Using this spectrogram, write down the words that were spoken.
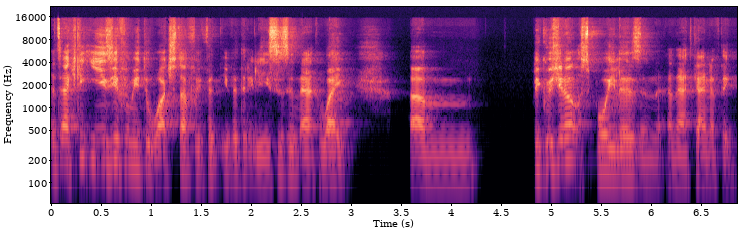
it's actually easier for me to watch stuff if it, if it releases in that way. Um, because, you know, spoilers and, and that kind of thing.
